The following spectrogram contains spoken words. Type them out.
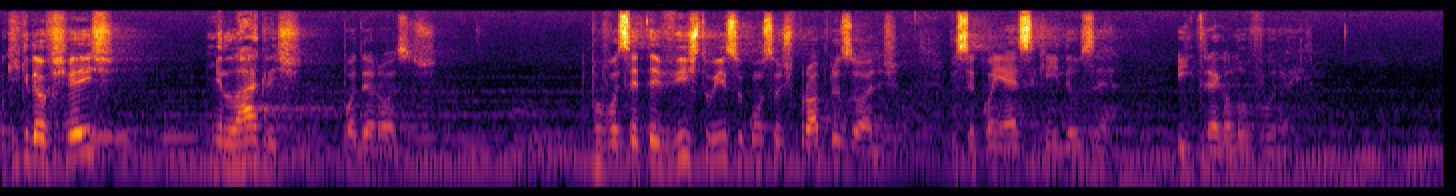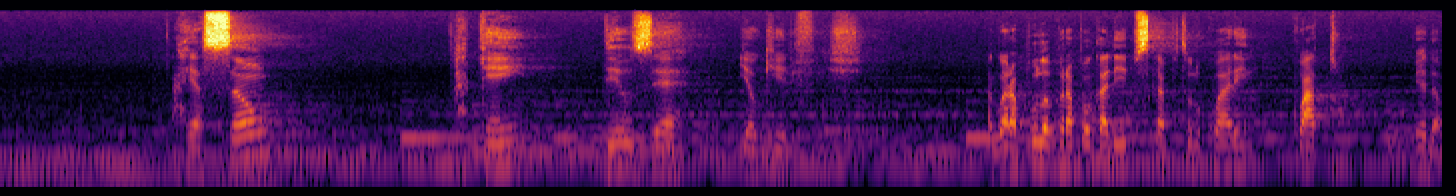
O que, que Deus fez? Milagres poderosos. Por você ter visto isso com seus próprios olhos, você conhece quem Deus é e entrega louvor a Ele. A reação a quem Deus é e ao que Ele fez. Agora pula para Apocalipse capítulo 44, perdão,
